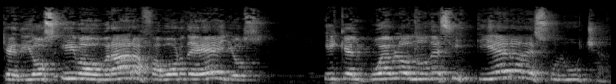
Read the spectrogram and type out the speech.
que Dios iba a obrar a favor de ellos y que el pueblo no desistiera de su lucha.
